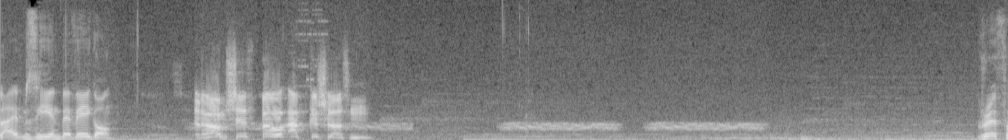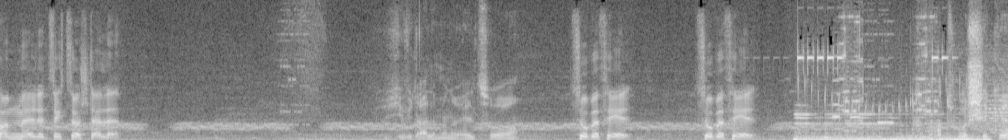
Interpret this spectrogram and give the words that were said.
Bleiben Sie in Bewegung. Raumschiffbau abgeschlossen. Griffon meldet sich zur Stelle. Hier wieder alle manuell zur Zu Befehl. Zu Befehl. Reparatur schicke.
